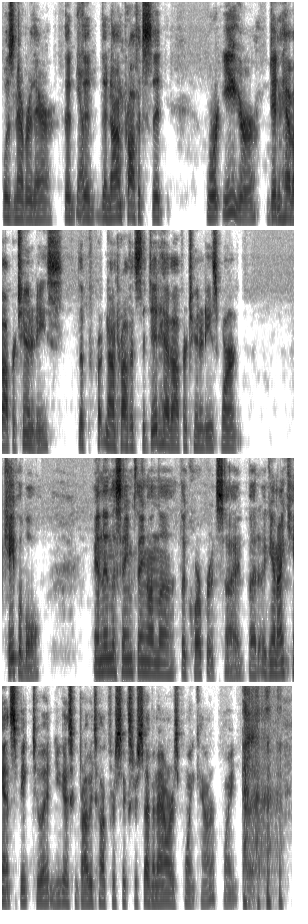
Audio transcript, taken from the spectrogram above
was never there. The, yep. the, the nonprofits that were eager didn't have opportunities. The pr- nonprofits that did have opportunities weren't capable. And then the same thing on the, the corporate side. But again, I can't speak to it. And you guys could probably talk for six or seven hours, point counterpoint. But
